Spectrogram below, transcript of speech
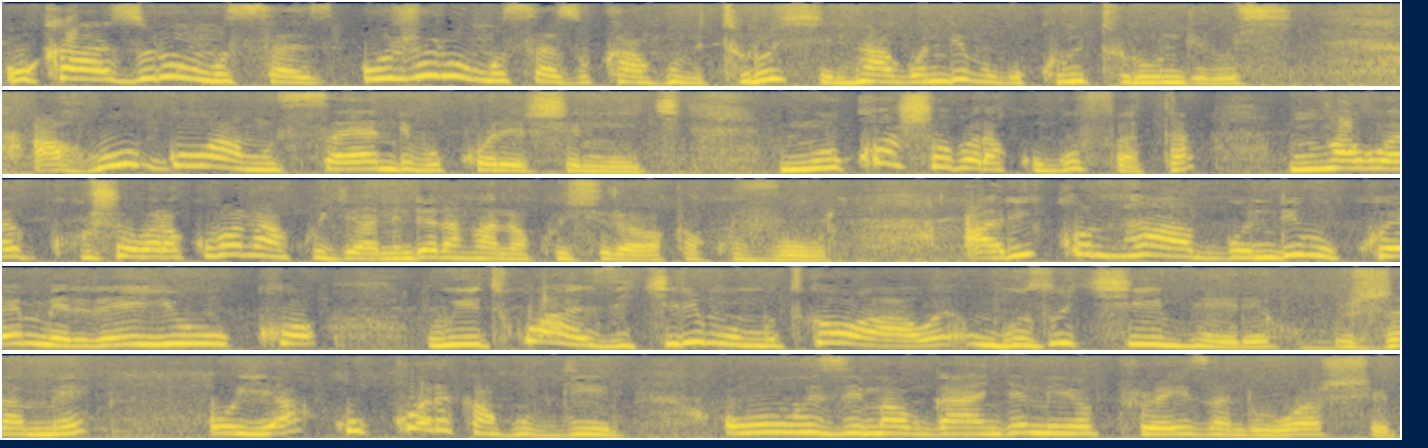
ukaza uri umusazi uje uri umusazi ukankubita urushyi ntabwo ndi bugukubita urundi rushyi. Ahubwo wa musaya ndi bukoreshe ni iki? Ni uko nshobora kugufata ushobora kuba nakujyana indera nkanakwishyurira bakakuvura. Ariko ntabwo ndi bukwemerere yuko witwaza ikiri mu mutwe wawe ngo uze ukimpereho jame oya kuko reka nkubwire. Ubu buzima bwanjye niyo praise and worship.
